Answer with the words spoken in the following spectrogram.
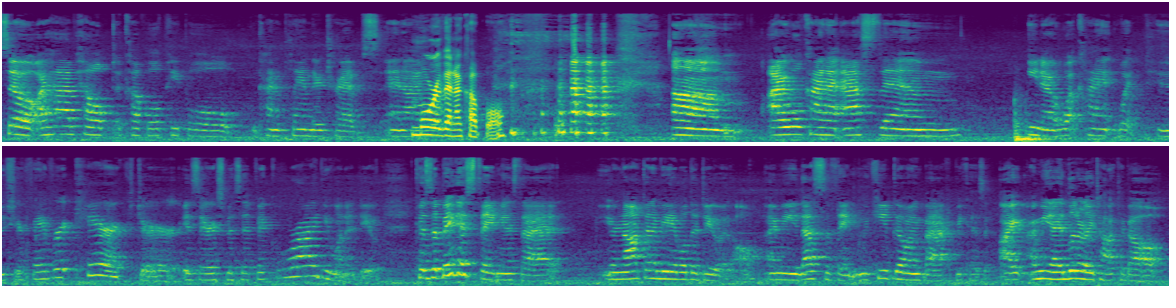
So I have helped a couple of people kind of plan their trips, and I More than a couple. um, I will kind of ask them, you know, what kind, what, who's your favorite character? Is there a specific ride you want to do? Because the biggest thing is that you're not going to be able to do it all. I mean, that's the thing. We keep going back because I, I mean, I literally talked about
